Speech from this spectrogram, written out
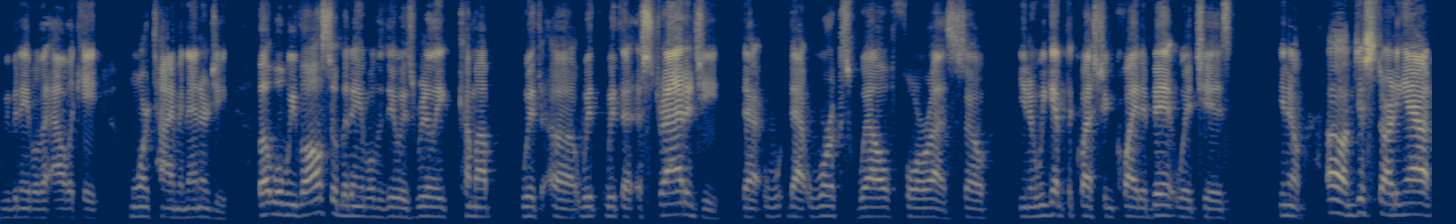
we've been able to allocate more time and energy. But what we've also been able to do is really come up with uh, with with a, a strategy that that works well for us. So you know, we get the question quite a bit, which is, you know, oh, I'm just starting out.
